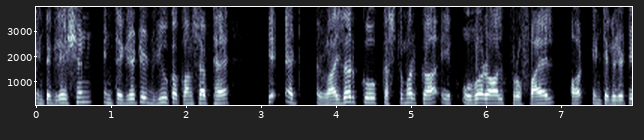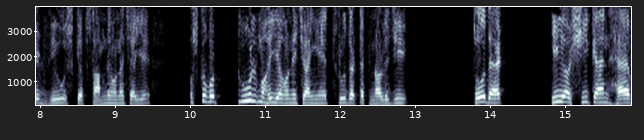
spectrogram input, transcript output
انٹیگریشن، انٹیگریٹڈ ویو کا کانسیپٹ ہے کہ ایڈوائزر کو کسٹمر کا ایک اوور آل پروفائل اور انٹیگریٹڈ ویو اس کے سامنے ہونا چاہیے۔ اس کو وہ ٹول مہیا ہونے چاہیے through the technology so that he اور she can have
